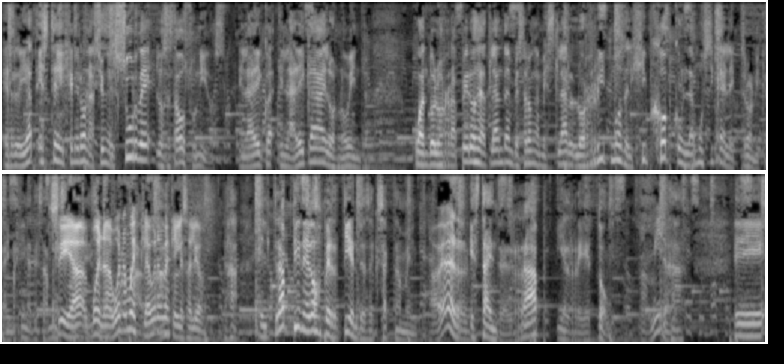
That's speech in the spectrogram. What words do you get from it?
En realidad este género nació en el sur de los Estados Unidos, en la, en la década de los 90, cuando los raperos de Atlanta empezaron a mezclar los ritmos del hip hop con la música electrónica. Imagínate esa mezcla. Sí, ah, que se buena, buena mezcla, buena ¿ah? mezcla le salió. Ajá. El trap tiene dos vertientes exactamente. A ver. Está entre el rap y el reggaetón. Ah, mira. Eh,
